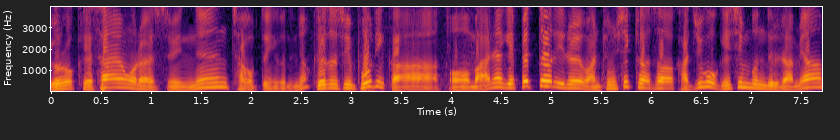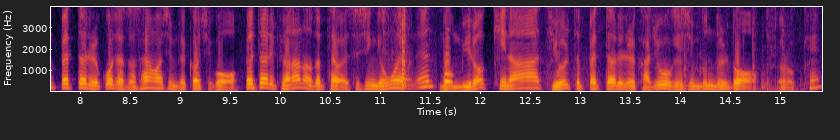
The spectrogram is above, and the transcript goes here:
요렇게 사용을 할 수 있는 작업등이거든요. 그래서 지금 보니까 어 만약에 배터리를 완충시켜서 가지고 계신 분들이라면 배터리를 꽂아서 사용하시면 될 것이고 배터리 변환 어댑터가 있으신 경우에는 뭐 미러키나 디월트 배터리를 가지고 계신 분들도 요렇게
